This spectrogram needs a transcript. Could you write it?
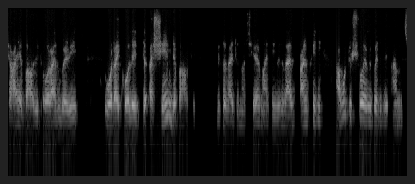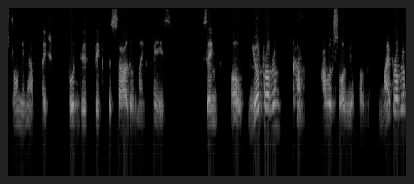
shy about it or I'm very, what I call it, ashamed about it because I do not share my things because I, I'm feeling, I want to show everybody that I'm strong enough. I put this big facade on my face saying, oh, your problem, come, I will solve your problem. My problem,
